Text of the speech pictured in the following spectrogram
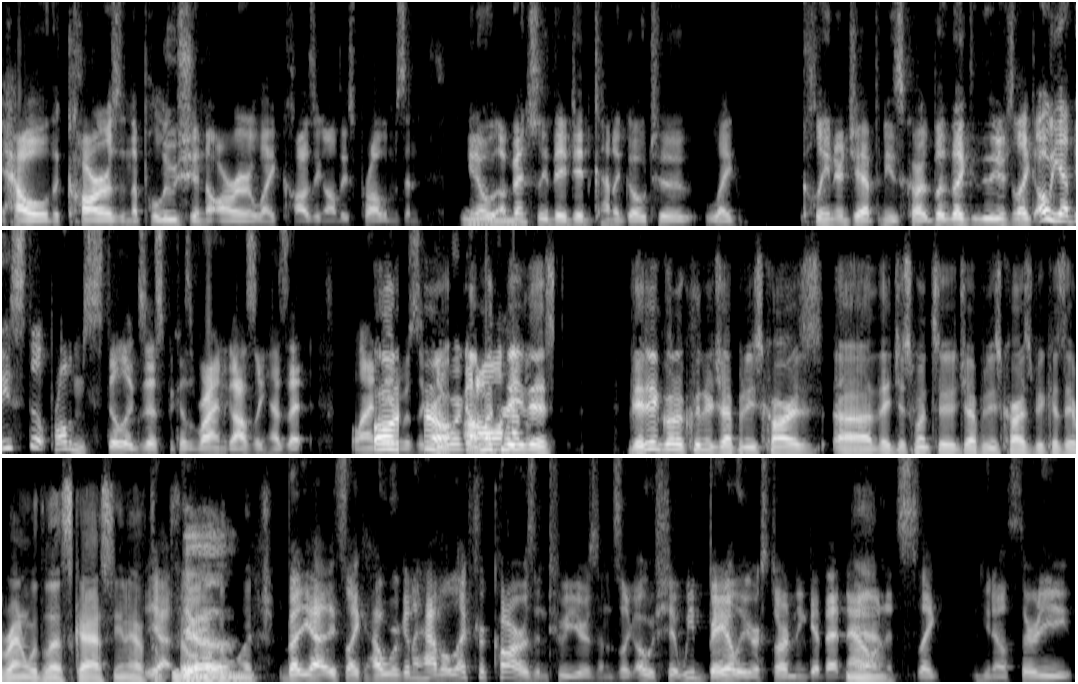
how the cars and the pollution are like causing all these problems, and you know, Mhm. eventually they did kind of go to like cleaner Japanese cars, but like there's like, oh yeah, these still problems still exist because Ryan Gosling has that line. oh it was like, no, no, no, we're I'm gonna gonna tell have you this: they didn't go to cleaner Japanese cars. Uh, they just went to Japanese cars because they ran with less gas. You know, have to Yeah. fill Yeah. them much. But yeah, it's like how we're gonna have electric cars in two years, and it's like, oh shit, we barely are starting to get that now, Yeah. and it's like you know, 30,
